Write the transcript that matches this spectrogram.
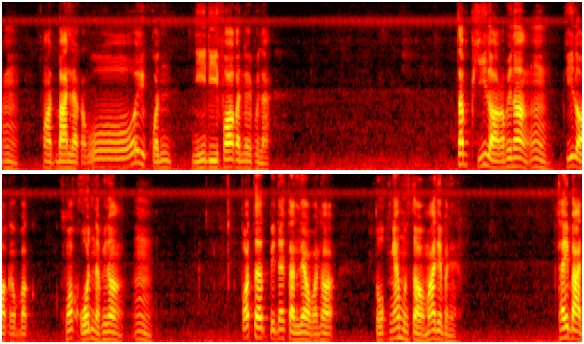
อืมฮอดบ้านแล้วก็โอ้ยขนหนีดีฟอกันด้วยพุ่นละ ตั้มผีหลอกกับพี่น้อง อืมผีหลอกกับบักหัวโขนนะพี่น้อง อืมเพราะเติเป็นจังสันแล้วมันเถอะตกง่ามมือเสามาเดียวปะเนี่ยไทยบ้าน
